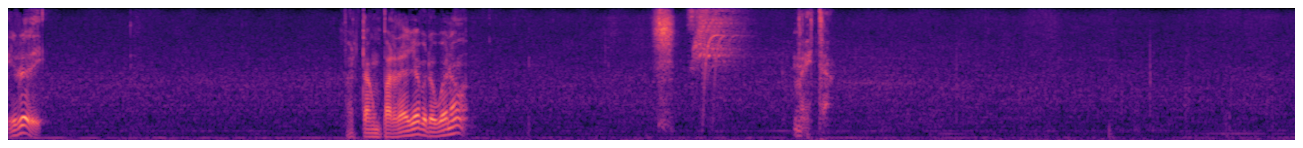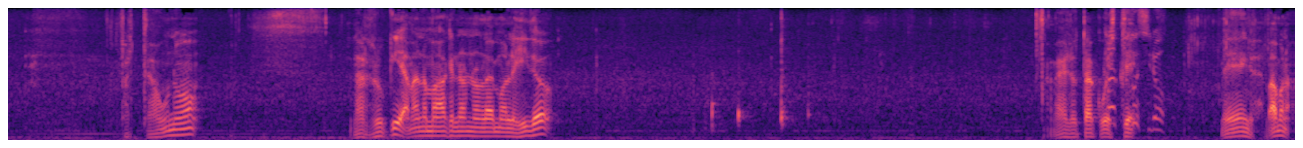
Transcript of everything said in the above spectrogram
Y ready. Faltan un par de ellos, pero bueno. Ahí está. Falta uno. La rookie, además nomás que no nos la hemos elegido. A ver el otaku este Venga, vámonos.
